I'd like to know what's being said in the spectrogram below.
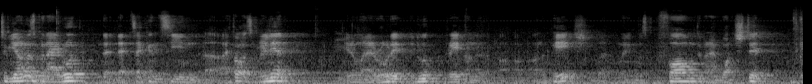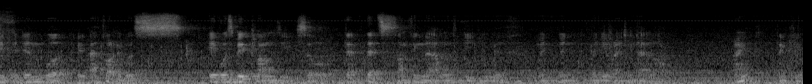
to be honest, when I wrote that, that second scene, uh, I thought it was brilliant. You know, when I wrote it, it looked great on the, on the page, but when it was performed, when I watched it, it, it didn't work. It, I thought it was, it was a bit clumsy. So that, that's something that I want to leave you with when, when, when you're writing dialogue. Right? Thank you.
